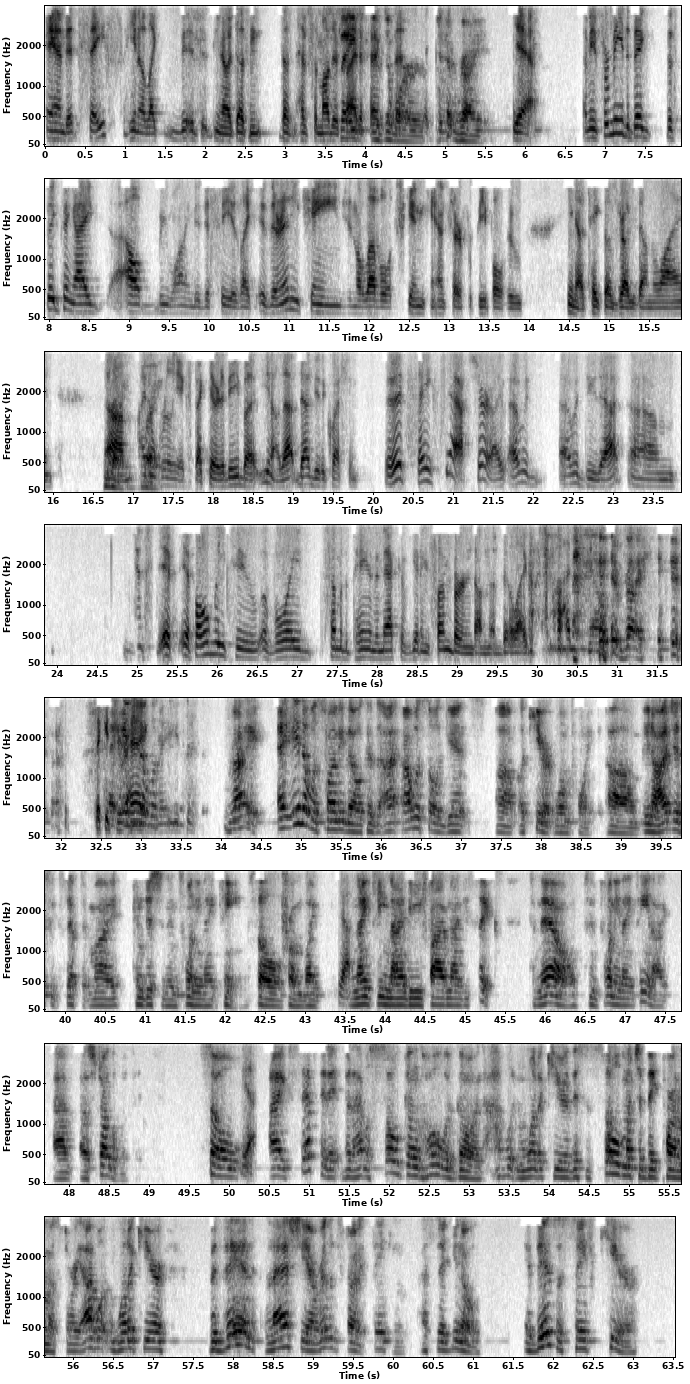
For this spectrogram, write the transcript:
and it's safe, you know, like it, you know, it doesn't doesn't have some other side effects. that- word. right. yeah. I mean, for me, the big the big thing I I'll be wanting to just see is like, is there any change in the level of skin cancer for people who, you know, take those drugs down the line? Um, Right, I don't really expect there to be, but you know, that that'd be the question. If it's safe, yeah, sure, I, I would I would do that. Um, just if if only to avoid some of the pain in the neck of getting sunburned on the vitiligo spot. You know, right. stick it to your And you head. know what- man. You just- Right. And you know what's funny though, because I, I was so against uh, a cure at one point. Um, you know, I just accepted my condition in 2019. So from like Yeah. 1995, 96 to now to 2019, I, I, I struggled with it. So Yeah. I accepted it, but I was so gung ho with going, I wouldn't want a cure. This is so much a big part of my story. I wouldn't want a cure. But then last year, I really started thinking. I said, you know, if there's a safe cure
